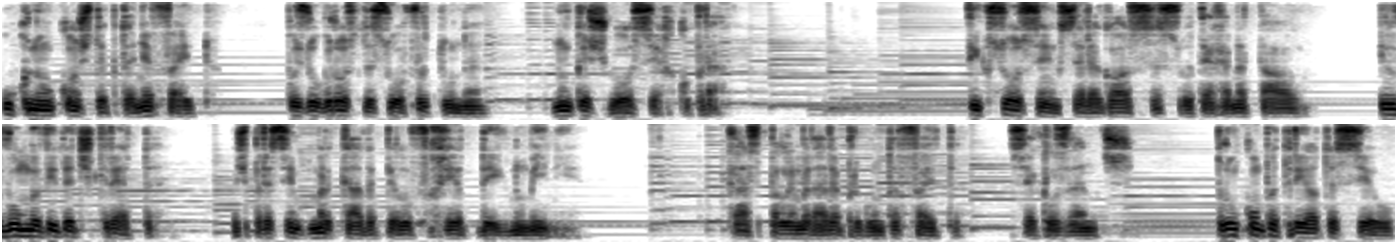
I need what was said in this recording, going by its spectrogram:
o que não consta que tenha feito, pois o grosso da sua fortuna nunca chegou a ser recuperado. Fixou-se em Saragossa, sua terra natal, e levou uma vida discreta, mas para sempre marcada pelo ferrete da ignomínia. Caso para lembrar a pergunta feita, séculos antes, por um compatriota seu,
